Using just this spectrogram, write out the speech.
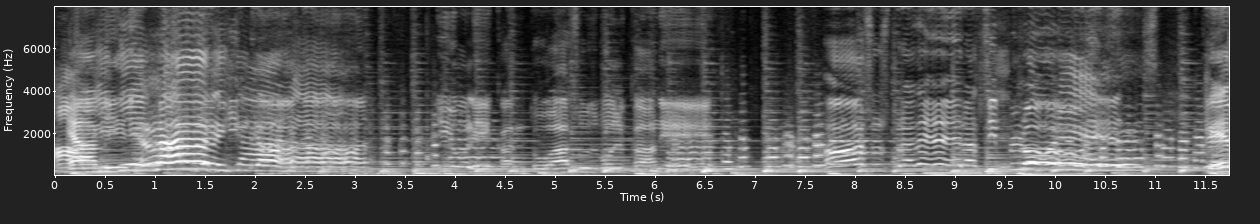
A mi tierra mexicana. Yo le canto a sus volcanes, a sus praderas y flores, Que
